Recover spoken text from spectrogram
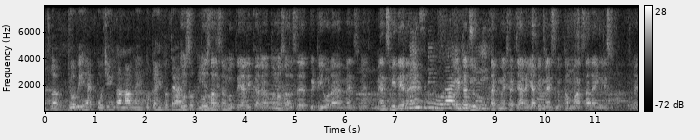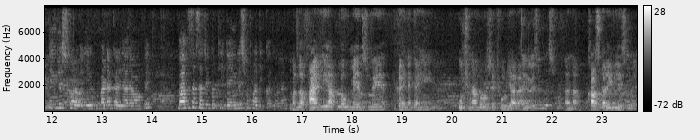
मतलब जो भी है कोचिंग का नाम नहीं तो कहीं तो तैयारी तो दो साल से हम लोग तैयारी कर रहे हैं दोनों साल से पीटी हो रहा है मेंस में। मेंस भी दे रहे मेंस हैं भी हो रहा है इंटरव्यू तक में छट जा रहे हैं या फिर मेंस में कम मार्क्स आ रहा है इंग्लिश में। इंग्लिश का ये मैटर कर जा रहा है वहाँ पे। बाकी सब सब्जेक्ट तो ठीक है इंग्लिश में थोड़ा दिक्कत हो रहा है। मतलब फाइनली आप लोग मेंस में कहीं ना कहीं कुछ नंबरों से छूट जा रहा है। इंग्लिश में। इंग्लिश में। है ना? खासकर इंग्लिश में।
